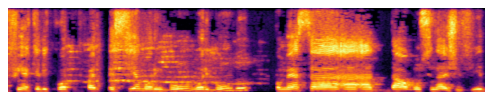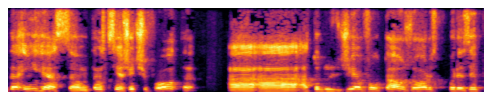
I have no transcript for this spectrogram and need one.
fim, aquele corpo que parecia moribundo, moribundo começa a, a, dar alguns sinais de vida em reação. Então, assim, a gente volta a, a, a todo dia voltar os olhos, por exemplo,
